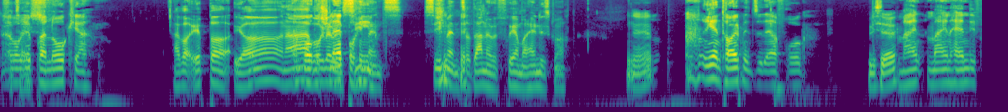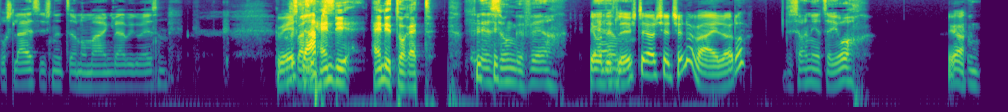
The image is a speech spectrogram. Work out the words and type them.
Aber etwa Nokia. Aber etwa, ja, nein, war war der hin. Siemens. Siemens hat auch noch früher mal Handys gemacht. Ja, Ich enthalte mich zu der Frage. wieso? Mein, mein Handyverschleiß ist nicht so normal, glaube ich, gewesen. Das Gewesen? war glaubst? Handy, Handy-Tourette. Das ist ungefähr. Ja, aber das Ähm. löst ja schon schon eine Weile, oder? Das habe ich jetzt ein Jahr. Ja. Und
